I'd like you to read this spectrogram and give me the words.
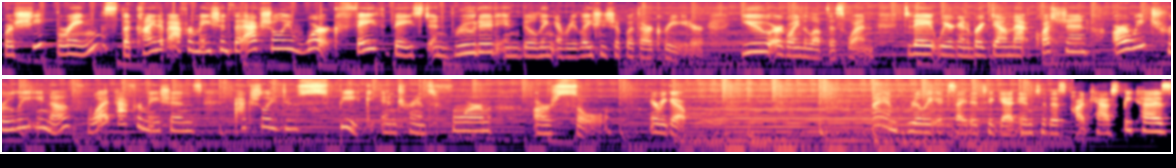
where she brings the kind of affirmations that actually work, faith based and rooted in building a relationship with our Creator. You are going to love this one. Today, we are going to break down that question Are we truly enough? What affirmations actually do speak and transform our soul? Here we go. I am really excited to get into this podcast because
